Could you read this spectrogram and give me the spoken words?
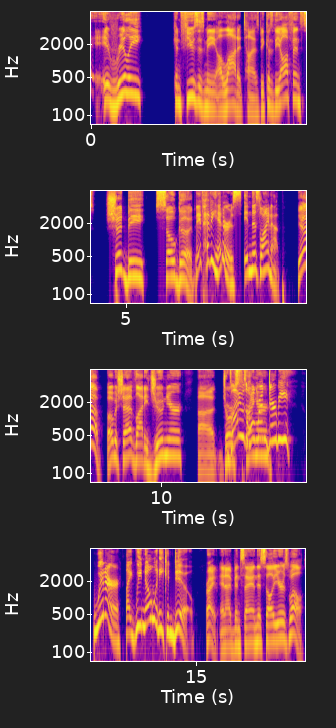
it really confuses me a lot at times because the offense should be so good. they have heavy hitters in this lineup. Yeah, Bo Bichette, Vladdy Jr., uh, George Vladdy was a home run derby winner. Like we know what he can do. Right. And I've been saying this all year as well.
